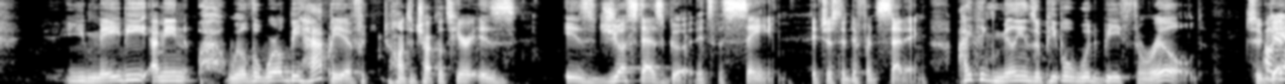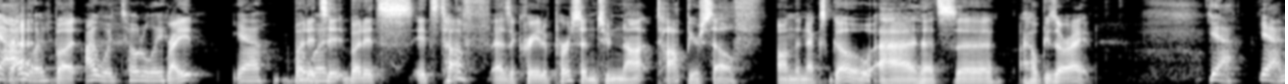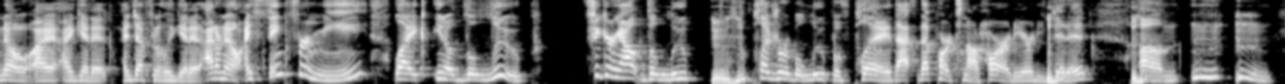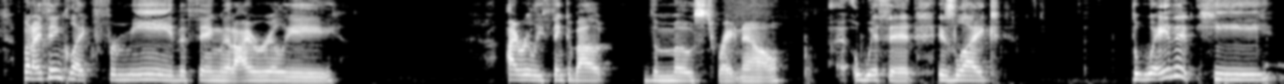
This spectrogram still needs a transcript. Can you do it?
You maybe i mean will the world be happy if haunted Chocolatier is just as good? It's the same. It's just a different setting. I think millions of people would be thrilled to oh, get yeah, that I would. but i would totally. Right? Yeah but it's it but it's it's tough as a creative person to not top yourself on the next go. Uh that's uh i hope he's all right. Yeah yeah, no, I, I get it. I definitely get it. I don't know. I think for me, like, you know, the loop, figuring out the loop, mm-hmm. the pleasurable loop of play, that that part's not hard. He already mm-hmm. did it. Mm-hmm. Um, but I think like for me, the thing that I really I really think about the most right now uh, with it is like the way that he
